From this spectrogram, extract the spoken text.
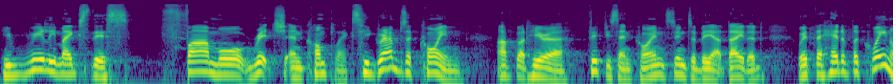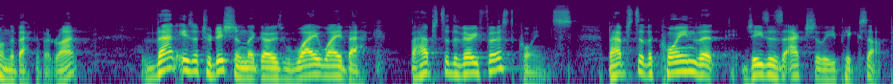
He really makes this far more rich and complex. He grabs a coin. I've got here a 50 cent coin, soon to be outdated, with the head of the queen on the back of it, right? That is a tradition that goes way, way back, perhaps to the very first coins perhaps to the coin that Jesus actually picks up.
